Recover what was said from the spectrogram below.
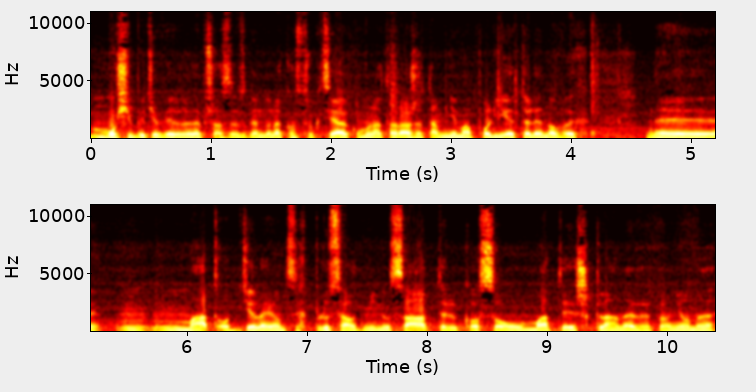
musi być o wiele lepsza ze względu na konstrukcję akumulatora, że tam nie ma polietylenowych e, mat oddzielających plusa od minusa, tylko są maty szklane wypełnione,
